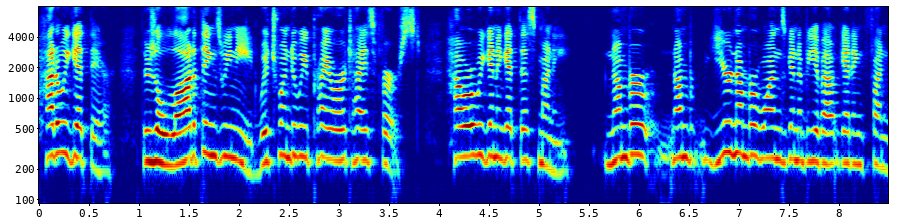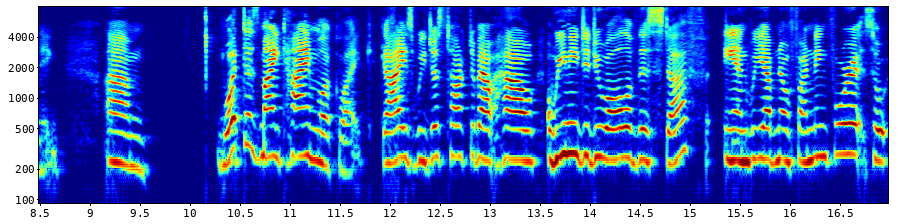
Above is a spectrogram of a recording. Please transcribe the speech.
How do we get there? There's a lot of things we need. Which one do we prioritize first? How are we going to get this money? Number number year number one is going to be about getting funding. Um, what does my time look like? Guys, we just talked about how we need to do all of this stuff and we have no funding for it. So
